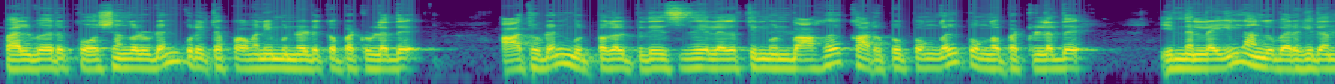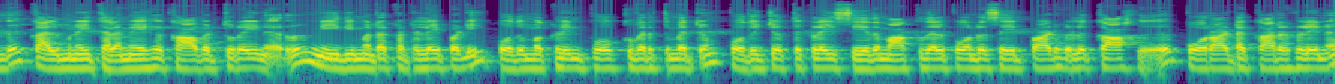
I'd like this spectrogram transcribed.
பல்வேறு கோஷங்களுடன் குறித்த பவனி முன்னெடுக்கப்பட்டுள்ளது. அத்துடன் முற்பகல் பிரதேச செயலகத்தின் முன்பாக கருப்பு பொங்கல் பொங்கப்பட்டுள்ளது. இந்நிலையில் அங்கு வருகை தந்து கல்முனை தலைமையக காவல்துறையினர் நீதிமன்ற கட்டளைப்படி பொதுமக்களின் போக்குவரத்து மற்றும் பொது சொத்துக்களை சேதமாக்குதல் போன்ற செயற்பாடுகளுக்காக போராட்டக்காரர்கள் என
